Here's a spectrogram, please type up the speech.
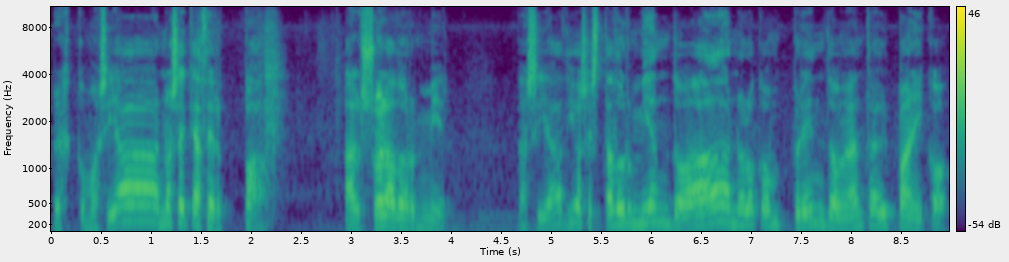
Pero es como así, ah, no sé qué hacer. ¡Pa! Al suelo a dormir. Así, ah, Dios, está durmiendo. Ah, no lo comprendo. Me va a entrar el pánico.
